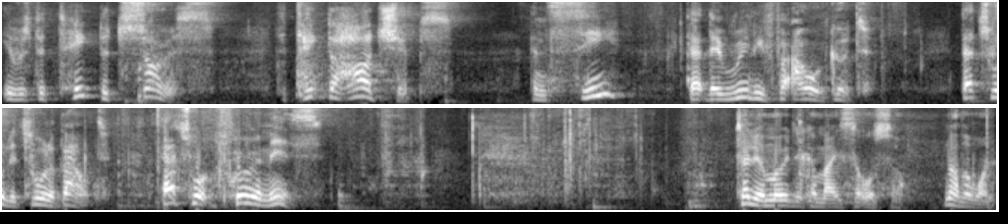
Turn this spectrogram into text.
it was to take the tsuris, to take the hardships, and see that they're really for our good. That's what it's all about. That's what Purim is. Tell you a Mordecai also. Another one.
